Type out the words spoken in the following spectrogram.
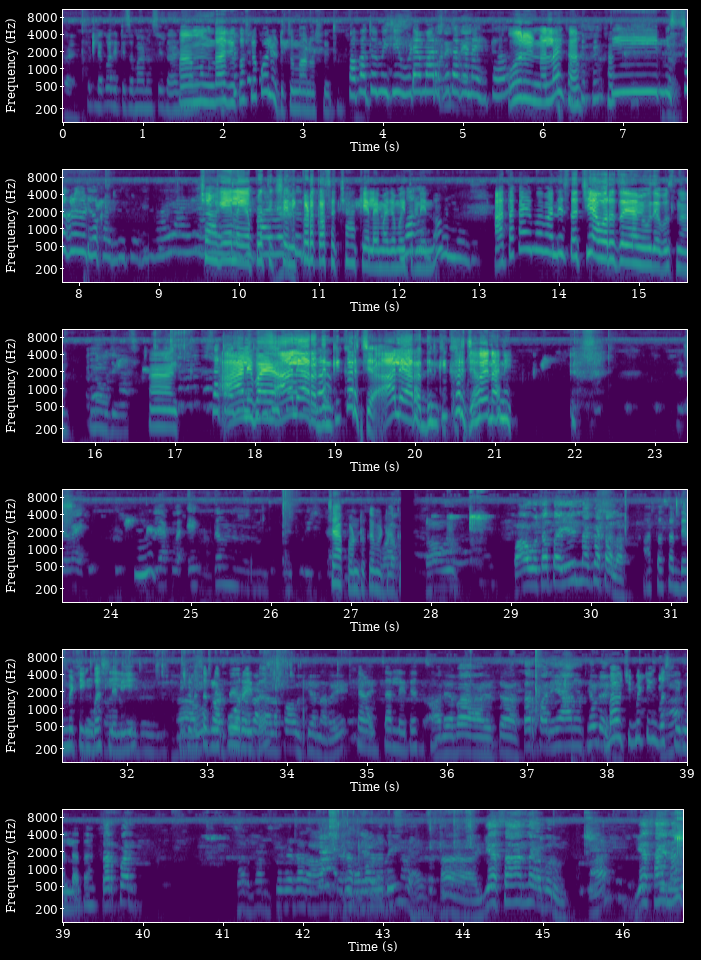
कुठल्या क्वालिटीचा माणूस आहे दाजी? हा मग दाजी कसल्या क्वालिटीचा माणूस आहे बाबा तुम्ही जी उड्या मारत होता का नाही इथं? ओरिजिनल आहे का? ती मी सगळे व्हिडिओ काढले होते. चहा गेलाय या प्रतीक्षेने. कडक असा चहा केलाय माझ्या मैत्रिणींना. म्हणजे. आता काय बाबा नुसतं चियावरच आहे आम्ही उद्यापासून. नऊ दिवस. हा. आले बाय आले आराधन की खर्च्या आले आराधन की खर्च्या होय नानी? चहा पण कमी टाक. पाऊस आता येईल ना गटाला आता सध्या मीटिंग बसलेली इकडे सगळे पोर आहेत. गटाला पाऊस येणार आहे? खेळायचं चाललंय त्यांचं. अरे बा स- सरपंच हे आणून ठेवले भाऊची मीटिंग बसली म्हणलं आता. सरपंच हा गॅस आणला का भरून? गॅस आहे ना?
